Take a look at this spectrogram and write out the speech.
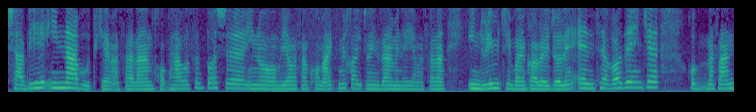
شبیه این نبود که مثلا خب حواست باشه اینو یا مثلا کمک می‌خوای تو این زمینه یا مثلا اینجوری می‌تونی با این کار بری جلو. انتقاد این که خب مثلا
